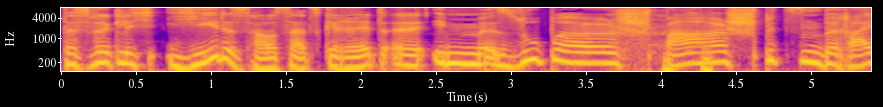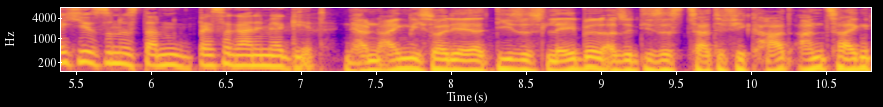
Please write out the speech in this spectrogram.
dass wirklich jedes Haushaltsgerät äh, im super Spar-Spitzenbereich ist und es dann besser gar nicht mehr geht. Ja, und eigentlich soll ja dieses Label, also dieses Zertifikat anzeigen,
